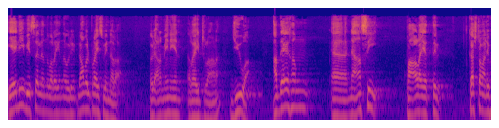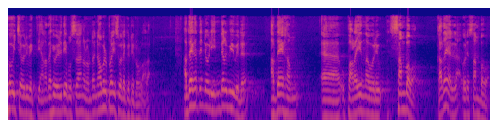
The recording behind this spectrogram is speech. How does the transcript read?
എലി വിസൽ എന്ന് പറയുന്ന ഒരു നോബൽ പ്രൈസ് വിന്നറാ. ഒരു അർമേനിയൻ റൈറ്ററാണ് ജീവ. അദ്ദേഹം നാസി പാളയത്തിൽ കഷ്ടം അനുഭവിച്ച ഒരു വ്യക്തിയാണ്. അദ്ദേഹം എഴുതിയ പുസ്തകങ്ങളുണ്ട്. നോബൽ പ്രൈസ് വരെ കിട്ടിയിട്ടുള്ള ആളാണ് അദ്ദേഹത്തിന്റെ ഒരു ഇന്റർവ്യൂവിൽ അദ്ദേഹം പറയുന്ന ഒരു സംഭവം. കഥയല്ല ഒരു സംഭവം.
